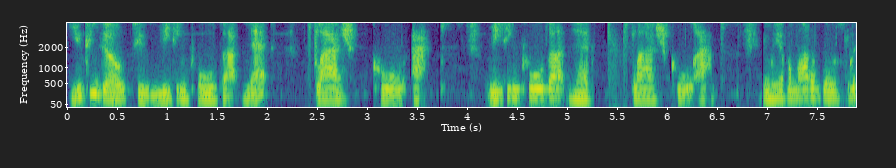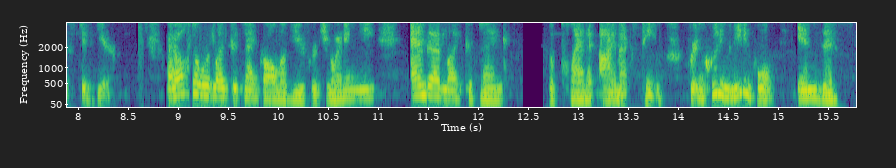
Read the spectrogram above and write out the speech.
you can go to meetingpool.net slash cool apps. Meetingpool.net slash cool apps. And we have a lot of those listed here. I also would like to thank all of you for joining me, and I'd like to thank the Planet IMEX team for including the meeting pool in this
